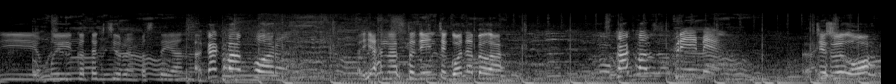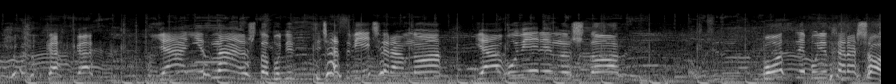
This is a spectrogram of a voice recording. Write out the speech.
И мы контактируем постоянно. Как вам форум? Я на студенте года была. Ну, как вам премия? Тяжело. Как, как? Я не знаю, что будет сейчас вечером, но я уверена, что после будет хорошо.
